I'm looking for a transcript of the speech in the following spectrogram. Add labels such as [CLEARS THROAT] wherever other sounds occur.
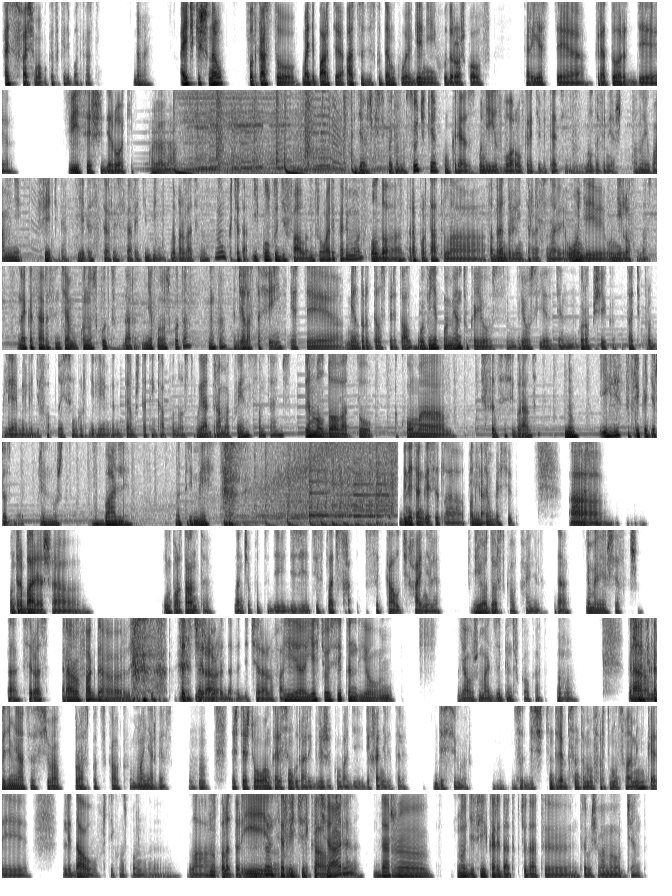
Hai să facem o bucățică de podcast. Давай. Aici Chișinău, podcastul mai departe. Astăzi discutăm cu Evgeni Hudoroșcov, care este creator de vise și de rochi. О-ля-ля. Девочки, сегодня мы сучки, Cum crezi? Unde e izvorul creativității moldovenești? но и oamenii fetele. Ele stăruie să arate bine. La bărbații, nu? Nu, câteodată. E cultul de fal, într-o oarecare mod. Moldova, raportată la, la brandurile internaționale. Unde, e- unde e locul nostru? Noi ca țară suntem cunoscut, dar necunoscută încă. Angela Stafei este mentorul tău spiritual? A venit momentul că eu să- vreau să ies din coropșică. Toate problemele, de fapt, noi singuri ne le inventăm și toate în capul nostru. We are drama queens sometimes. În Moldova, tu acum te simți în siguranță? Nu. Există frică de război. Блин, может, в Бали на три месяца. [LAUGHS] Bine te-am găsit la Bine podcast. te-am găsit. A, Mersi. o întrebare așa importantă la început de, de zi. Ți-ți place să, să calci hainele? Eu ador să calc hainele. Da? Eu mă liniștesc așa. Da? Serios? Rar o fac, dar Dar de ce, [LAUGHS] Dar rar, da, de ce rar o faci? E, este o zi când eu iau jumătate zi pentru călcat. Uh-huh. Că Da. așa în fiecare dimineață să ceva proaspăt să calc, mă enervez. Uh-huh. Deci tu ești un om care singur are grijă cumva de, de hainele tale. Desigur. Mhm. Deci te întreb, suntem foarte mulți oameni care le dau, știi cum spun, la Nu, spălătorii. sunt să-i- servicii să-i calce. speciale. Dar Mhm. uh, nu de fiecare dată. Câteodată uh, îmi trebuie ceva mai urgent.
